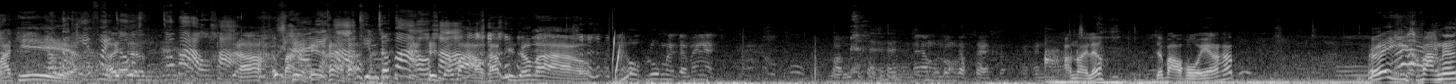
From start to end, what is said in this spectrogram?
ว่าที่ที่ฝ่ายเจ้าเจ้าบ่าวค่ะอ่าใช่ค่ะทีมเจ้าบ่าวทีมค่ะเจ้าบ่าวครับทีมเจ้าบ่าวลูกลูกหน่อยจ้ะแม่แม่เอามือลงกับแสงเอาหน่อยเร็วเจะบ่าวโหเองแล้วครับ เฮ้ย อีกฝั่งหนึง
